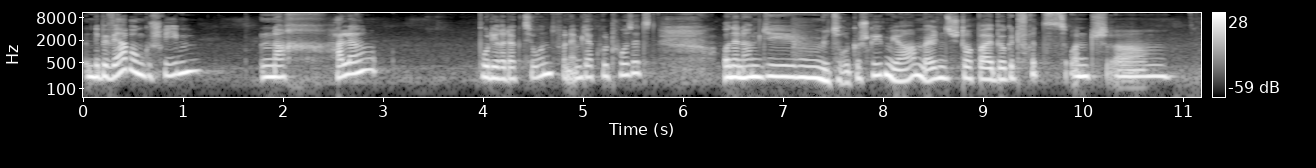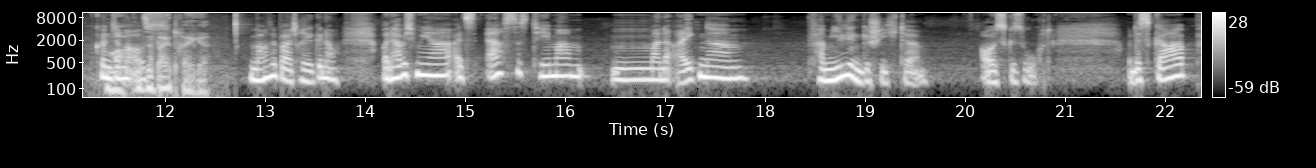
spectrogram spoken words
eine Bewerbung geschrieben nach Halle, wo die Redaktion von MDR Kultur sitzt. Und dann haben die mir zurückgeschrieben, ja, melden Sie sich doch bei Birgit Fritz und ähm, können Sie mal aus. Machen Sie Beiträge. Machen Sie Beiträge, genau. Und da habe ich mir als erstes Thema meine eigene Familiengeschichte ausgesucht. Und es gab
